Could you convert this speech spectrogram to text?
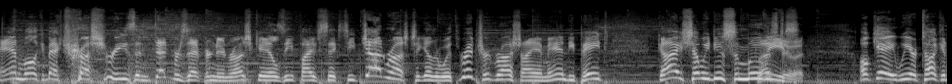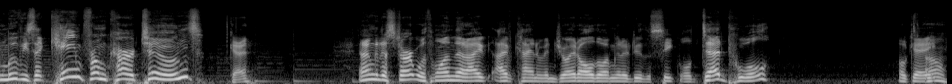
And welcome back to Rush Reason, Denver's Afternoon Rush, KLZ 560. John Rush together with Richard Rush. I am Andy Pate. Guys, shall we do some movies? Let's do it. Okay, we are talking movies that came from cartoons. Okay. And I'm going to start with one that I, I've kind of enjoyed, although I'm going to do the sequel Deadpool. Okay. Oh.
